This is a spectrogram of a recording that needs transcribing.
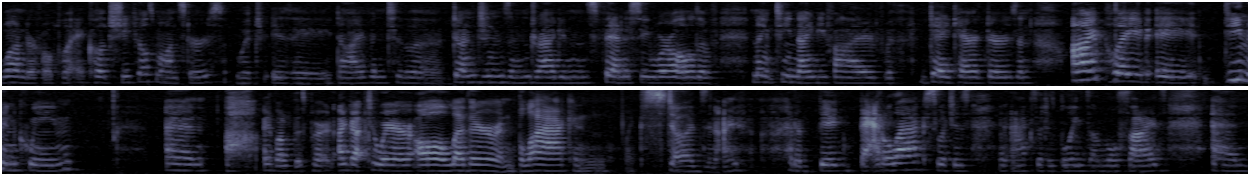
wonderful play called She Kills Monsters, which is a dive into the Dungeons and Dragons fantasy world of 1995 with gay characters. And I played a demon queen, and oh, I love this part. I got to wear all leather and black and like studs, and I had a big battle axe, which is an axe that has blades on both sides and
